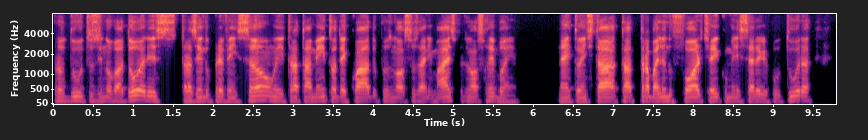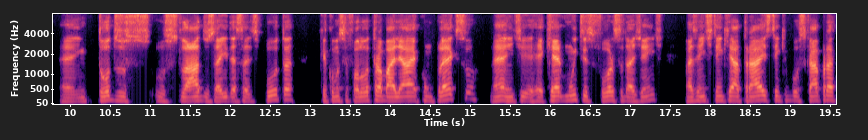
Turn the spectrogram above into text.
produtos inovadores, trazendo prevenção e tratamento adequado para os nossos animais, para o nosso rebanho. Né? Então a gente está tá trabalhando forte aí com o Ministério da Agricultura é, em todos os, os, lados aí dessa disputa, porque como você falou, trabalhar é complexo, né? A gente requer muito esforço da gente, mas a gente tem que ir atrás, tem que buscar para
